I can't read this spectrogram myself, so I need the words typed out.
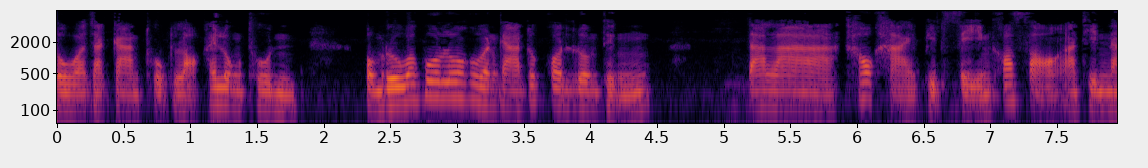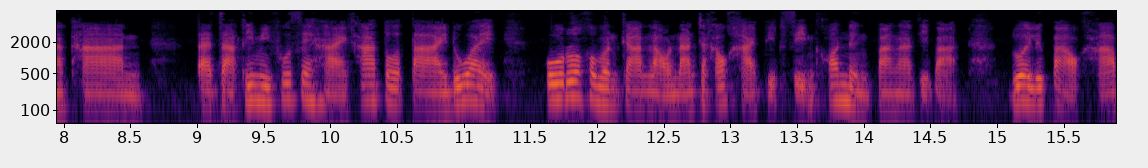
ตัวจากการถูกหลอกให้ลงทุน ผมรู้ว่าผู้ร่วมขบวนการทุกคนรวมถึงดาราเข้าข่ายผิดศีลข้อสองอาทินนาทาน แต่จากที่มีผู้เสียหายฆ่าตัวตายด้วย ผู้ร่วมขบวนการเหล่านั้นจะเข้าข่ายผิดศีลข้อหนึ่งปานาติบาตด้วยหรือเปล่าครับ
